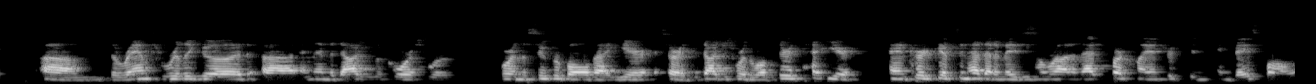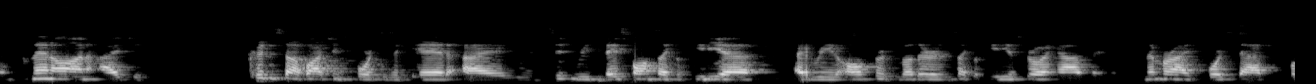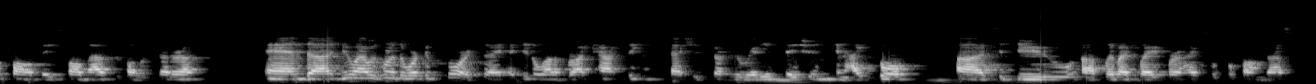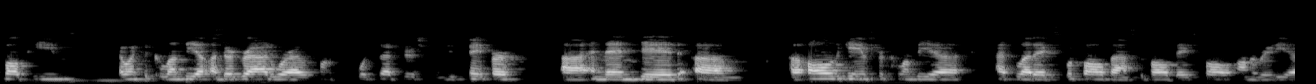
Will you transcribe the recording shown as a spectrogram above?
Um, the Rams were really good, uh, and then the Dodgers, of course, were were in the Super Bowl that year. Sorry, the Dodgers were the World Series that year, and Kirk Gibson had that amazing home run, and that sparked my interest in, in baseball. And from then on, I just couldn't stop watching sports as a kid. I would sit and read the baseball encyclopedia. I'd read all sorts of other encyclopedias growing up and memorize sports stats, football, baseball, basketball, etc and uh, knew I was one of the work in sports. I, I did a lot of broadcasting. I actually, started a radio station in high school uh, to do uh, play-by-play for high school football and basketball teams. I went to Columbia undergrad, where I was one of the sports editors for the newspaper, uh, and then did um, uh, all the games for Columbia athletics, football, basketball, baseball on the radio,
